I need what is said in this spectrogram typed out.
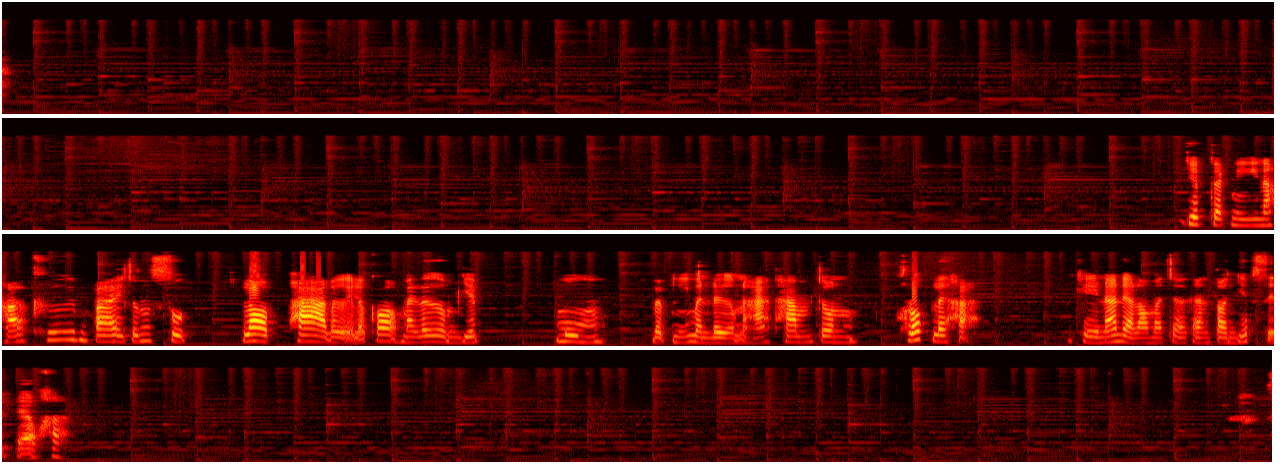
เย็บจากนี้นะคะ ขึ้นไปจนสุดรอบผ้าเลยแล้วก็มาเริ่มเย็บมุมแบบนี้เหมือนเดิมนะคะทำจนครบเลยค่ะ โอเคนะ เดี๋ยวเรามาเจอกันตอนเย็บเสร็จแล้วค่ะ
